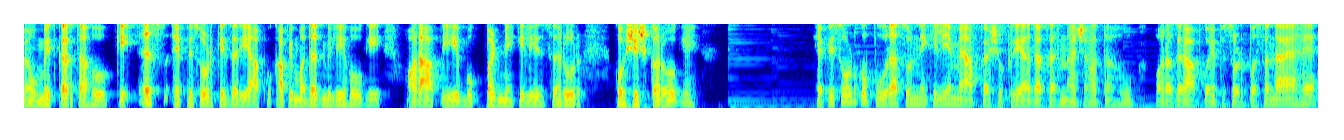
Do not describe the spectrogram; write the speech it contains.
मैं उम्मीद करता हूँ कि इस एपिसोड के ज़रिए आपको काफ़ी मदद मिली होगी और आप ये बुक पढ़ने के लिए ज़रूर कोशिश करोगे। एपिसोड को पूरा सुनने के लिए मैं आपका शुक्रिया अदा करना चाहता हूँ। और अगर आपको एपिसोड पसंद आया है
